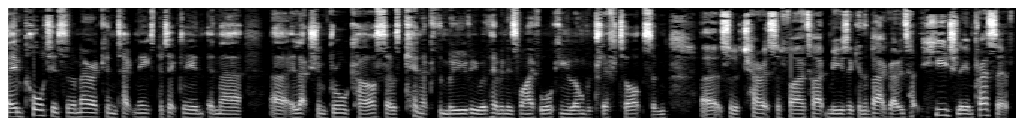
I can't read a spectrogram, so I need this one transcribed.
They imported some American techniques, particularly in, in their uh, election broadcasts. There was Kinnock the movie with him and his wife walking along the cliff tops and uh, sort of chariots of fire type music in the background. It's hugely impressive.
